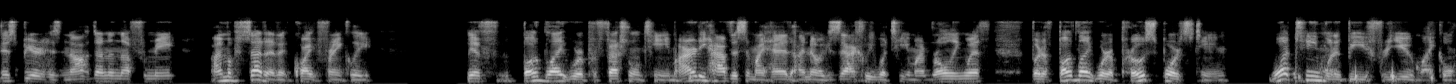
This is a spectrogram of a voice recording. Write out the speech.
This beer has not done enough for me. I'm upset at it, quite frankly. If Bud Light were a professional team, I already have this in my head. I know exactly what team I'm rolling with. But if Bud Light were a pro sports team, what team would it be for you, Michael?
